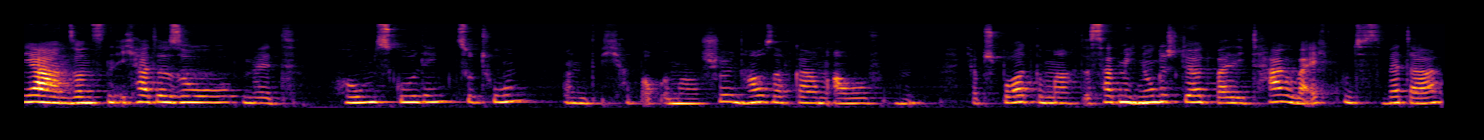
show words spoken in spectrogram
Ja, ja ansonsten, ich hatte so mit Homeschooling zu tun und ich habe auch immer schön Hausaufgaben auf und ich habe Sport gemacht. Es hat mich nur gestört, weil die Tage war echt gutes Wetter,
